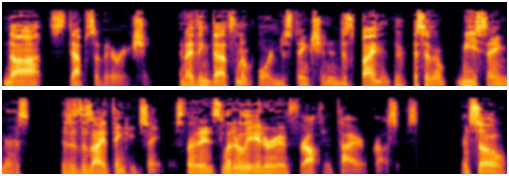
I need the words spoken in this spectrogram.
not steps of iteration. And I think that's an important distinction. And design, this isn't me saying this. This is design thinking saying this, that it's literally iterative throughout the entire process. And so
